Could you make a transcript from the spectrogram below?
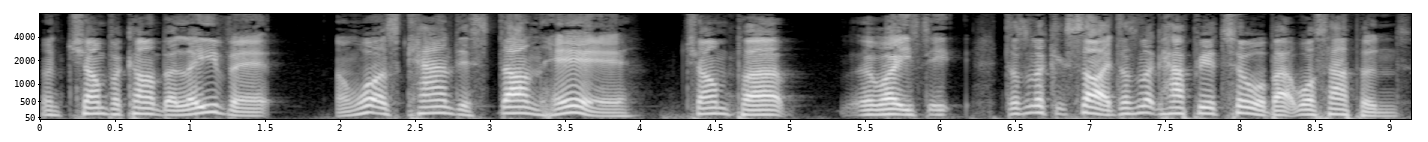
And Ciampa can't believe it. And what has Candice done here? Ciampa, uh, wait, he doesn't look excited, doesn't look happy at all about what's happened.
